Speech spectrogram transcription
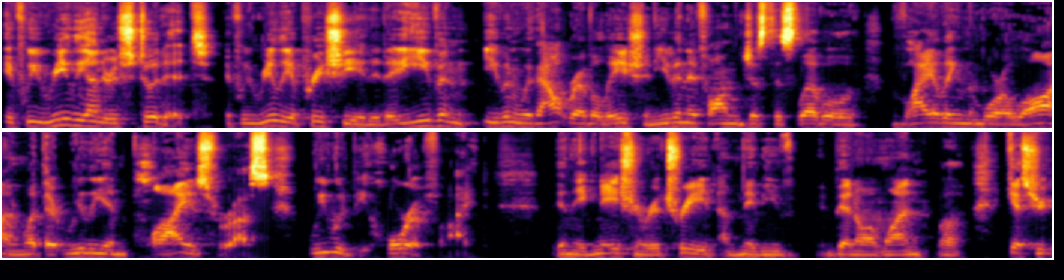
if we really understood it, if we really appreciated it, even even without revelation, even if on just this level of violating the moral law and what that really implies for us, we would be horrified. In the Ignatian retreat, um, maybe you've been on one. Well, I guess you're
